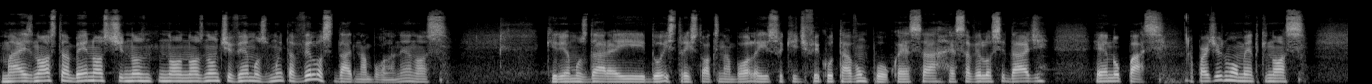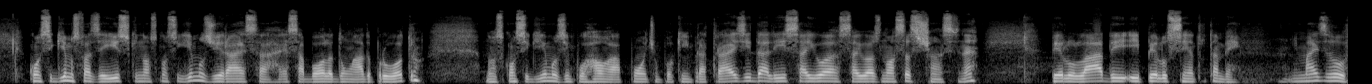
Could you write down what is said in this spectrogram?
Mas nós também nós, nós, nós não tivemos muita velocidade na bola, né? Nós queríamos dar aí dois, três toques na bola, isso que dificultava um pouco essa, essa velocidade é, no passe. A partir do momento que nós conseguimos fazer isso, que nós conseguimos girar essa, essa bola de um lado para o outro, nós conseguimos empurrar a ponte um pouquinho para trás e dali saiu, a, saiu as nossas chances, né? Pelo lado e, e pelo centro também. E mais o,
